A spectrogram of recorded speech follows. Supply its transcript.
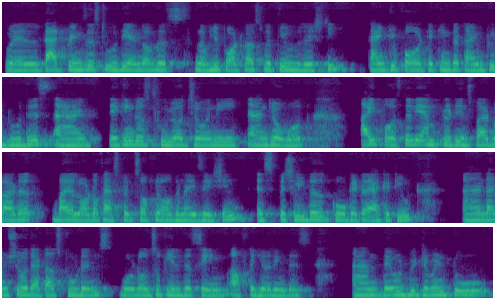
Well, that brings us to the end of this lovely podcast with you, Drishti. Thank you for taking the time to do this and taking us through your journey and your work. I personally am pretty inspired by, the, by a lot of aspects of your organization, especially the go-getter attitude. And I'm sure that our students would also feel the same after hearing this. And they would be driven to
